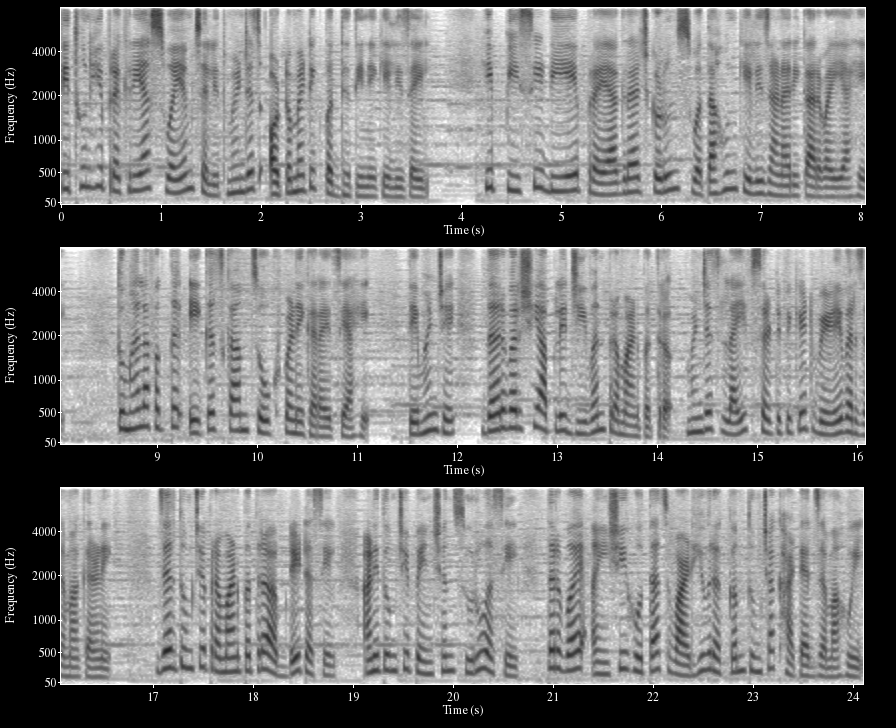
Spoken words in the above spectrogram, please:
तिथून ही प्रक्रिया स्वयंचलित म्हणजेच ऑटोमॅटिक पद्धतीने केली जाईल. ही पी सी डी ए प्रयागराजकडून स्वतःहून केली जाणारी कारवाई आहे. तुम्हाला फक्त एकच काम चोखपणे करायचे आहे. ते म्हणजे दरवर्षी आपले जीवन प्रमाणपत्र म्हणजेच लाईफ सर्टिफिकेट वेळेवर जमा करणे. जर तुमचे प्रमाणपत्र अपडेट असेल आणि तुमची पेन्शन सुरू असेल तर वय ऐंशी होताच वाढीव रक्कम तुमच्या खात्यात जमा होईल.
